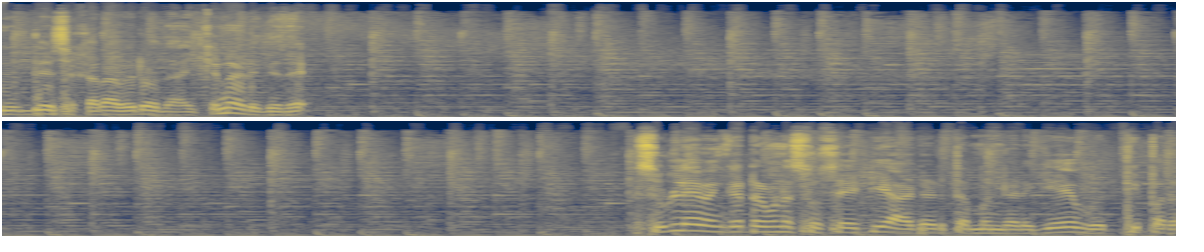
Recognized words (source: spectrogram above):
ನಿರ್ದೇಶಕರ ವಿರೋಧ ಆಯ್ಕೆ ನಡೆದಿದೆ. ಸುಳ್ಯ ವೆಂಕಟರಮಣ ಸೊಸೈಟಿ ಆಡಳಿತ ಮಂಡಳಿಗೆ ವೃತ್ತಿಪರ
